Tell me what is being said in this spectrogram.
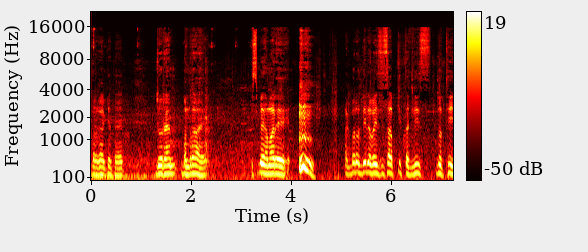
दरगाह के तहत जो रैम बन रहा है, इसमें हमारे अकबरुद्दीन अवैसी साहब की तजवीज़ जो थी,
